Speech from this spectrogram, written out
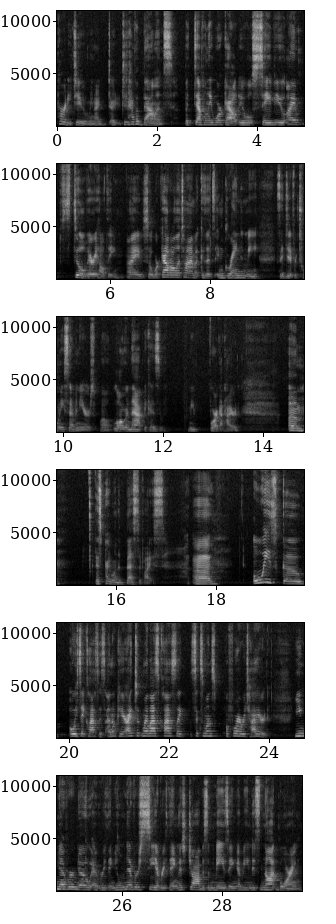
party too. I mean, I, I just have a balance, but definitely work out. It will save you. I am still very healthy. I so work out all the time because it's ingrained in me because I did it for 27 years. Well, longer than that because of me before I got hired. Um, that's probably one of the best advice. Uh, always go, always take classes. I don't care. I took my last class like six months before I retired. You never know everything. You'll never see everything. This job is amazing. I mean, it's not boring.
